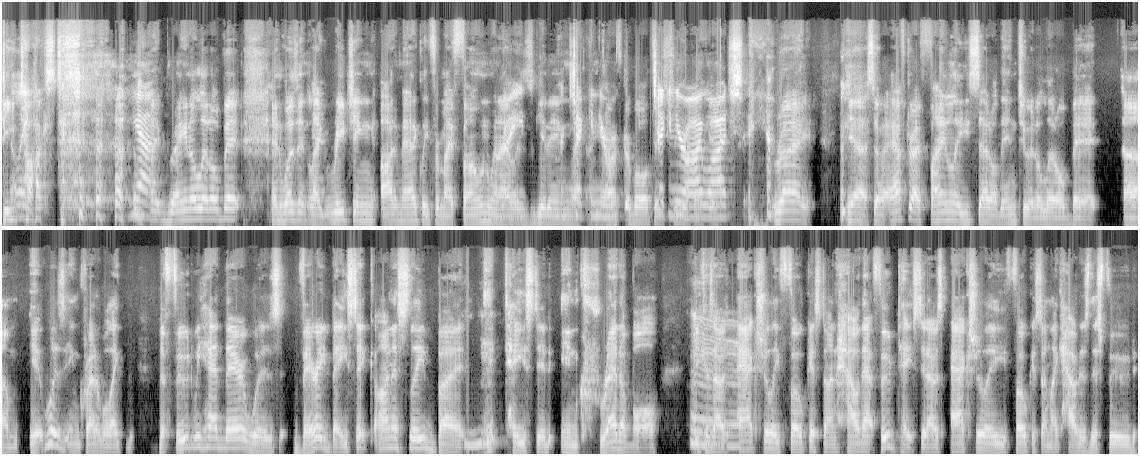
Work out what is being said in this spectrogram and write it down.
detoxed like, yeah. my brain a little bit and wasn't like reaching automatically for my phone when right. I was getting like, checking your checking your iWatch. right. Yeah. So after I finally settled into it a little bit, um, it was incredible. Like the food we had there was very basic, honestly, but mm-hmm. it tasted incredible because mm. I was mm. actually focused on how that food tasted. I was actually focused on like how does this food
